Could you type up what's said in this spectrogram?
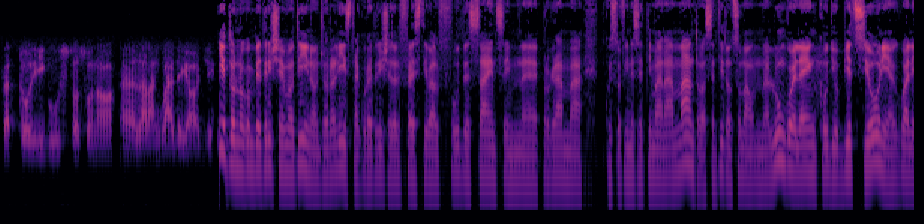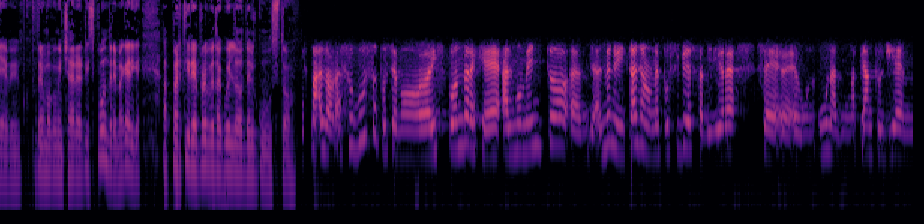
trattori di gusto sono eh, l'avanguardia di oggi. Io torno con Beatrice Motino, giornalista, curatrice del Festival Food Science in eh, programma questo fine settimana a Mantova. Ha sentito insomma un lungo elenco di obiezioni alle quali eh, potremmo cominciare a rispondere, magari a partire proprio da quello del gusto. Ma allora, sul gusto possiamo rispondere che al momento, eh, almeno in Italia, non è possibile stabilire se eh, una, una, pianta OGM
